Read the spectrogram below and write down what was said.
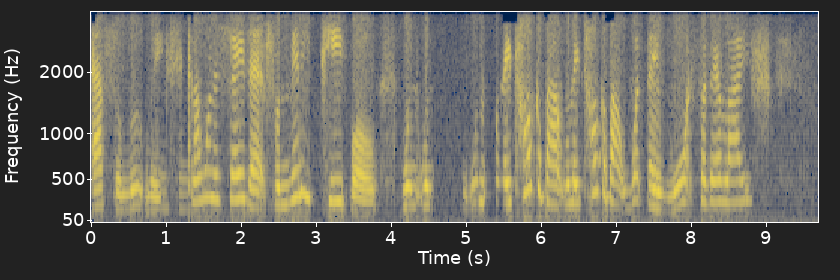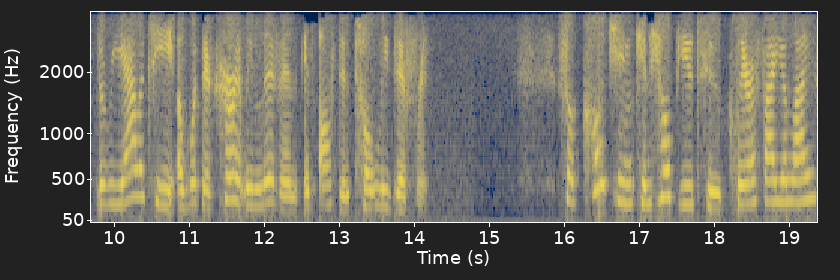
Absolutely. Mm-hmm. And I want to say that for many people, when when when, when they talk about when they talk about what they want for their life, the reality of what they're currently living is often totally different. So coaching can help you to clarify your life.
